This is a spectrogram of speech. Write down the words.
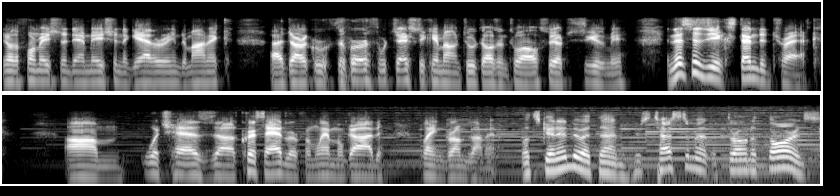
You know, the Formation of Damnation, The Gathering, Demonic, uh, Dark Roots of Earth, which actually came out in 2012. So you have to excuse me. And this is the extended track, um, which has uh, Chris Adler from Lamb of God playing drums on it. Let's get into it then. Here's Testament with Throne of Thorns.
